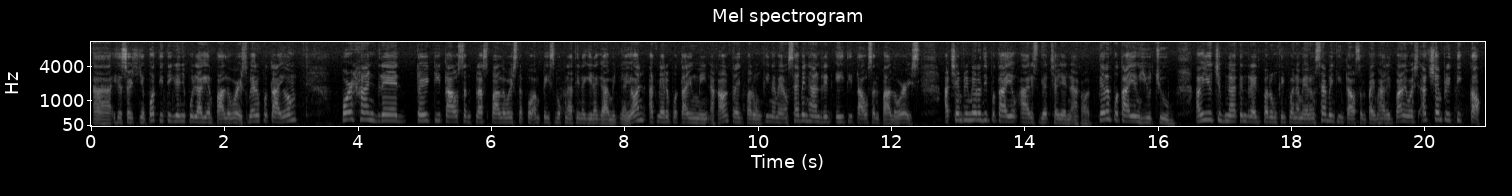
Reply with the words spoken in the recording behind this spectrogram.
uh, isa-search nyo po, titignan nyo po lagi ang followers. Meron po tayong 430,000 plus followers na po ang Facebook natin na ginagamit ngayon at meron po tayong main account, Red Parungkin, na merong 780,000 followers. At syempre meron din po tayong Aris Gatchalian account. Meron po tayong YouTube. Ang YouTube natin, Red Parungkin po na merong 17,500 followers at syempre TikTok.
